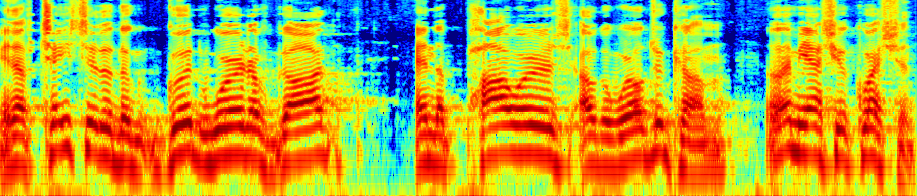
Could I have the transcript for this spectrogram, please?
and have tasted of the good word of God and the powers of the world to come. Now, let me ask you a question.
